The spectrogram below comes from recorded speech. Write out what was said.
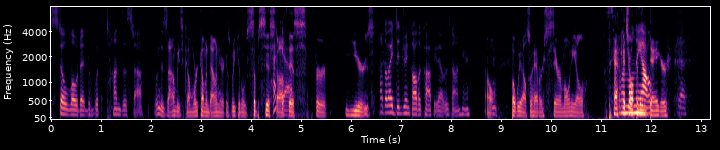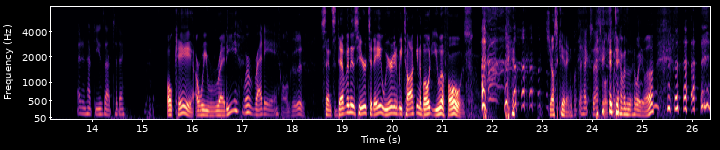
still loaded with tons of stuff. When the zombies come, we're coming down here because we can subsist Heck off yeah. this for years. Although I did drink all the coffee that was down here. Oh, but we also have our ceremonial package opening Ceremonial. dagger. Yes. I didn't have to use that today. Okay, are we ready? We're ready. All good. Since Devin is here today, we're going to be talking about UFOs. Just kidding. What the heck's that supposed to mean? Devin's like, huh?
